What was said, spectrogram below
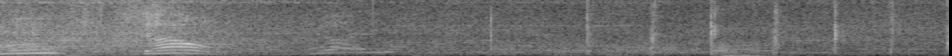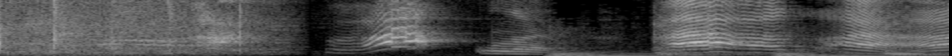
move down. Ah.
